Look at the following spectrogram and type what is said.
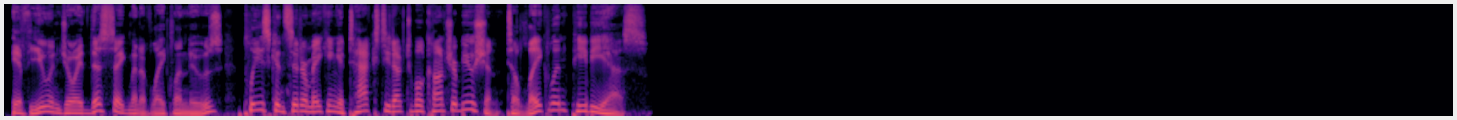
If you enjoyed this segment of Lakeland News, please consider making a tax-deductible contribution to Lakeland PBS.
